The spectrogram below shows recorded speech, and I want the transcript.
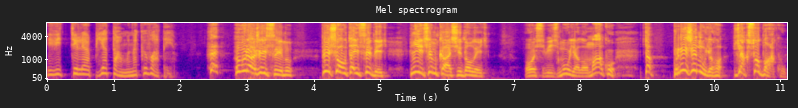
від тіля п'ятами накивати. Хе, вражий сину, пішов та й сидить, нічим каші долить. Ось візьму я ломаку та прижену його, як собаку.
